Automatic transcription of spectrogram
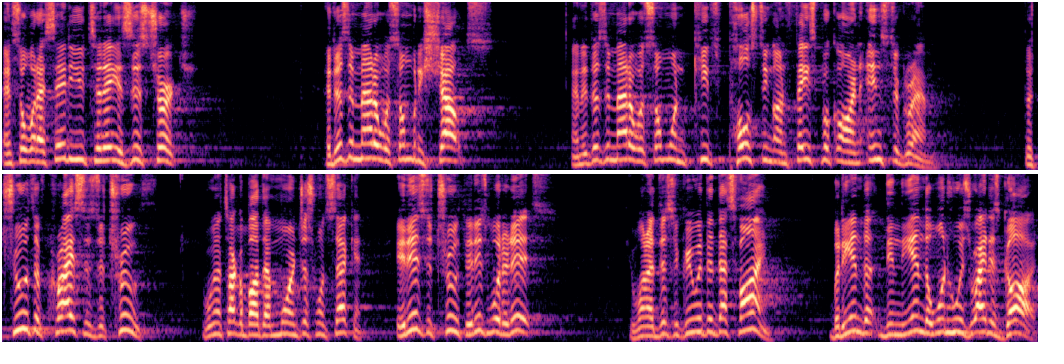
And so, what I say to you today is this, church. It doesn't matter what somebody shouts, and it doesn't matter what someone keeps posting on Facebook or on Instagram. The truth of Christ is the truth. We're going to talk about that more in just one second. It is the truth, it is what it is. If you want to disagree with it, that's fine. But in the, in the end, the one who is right is God.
